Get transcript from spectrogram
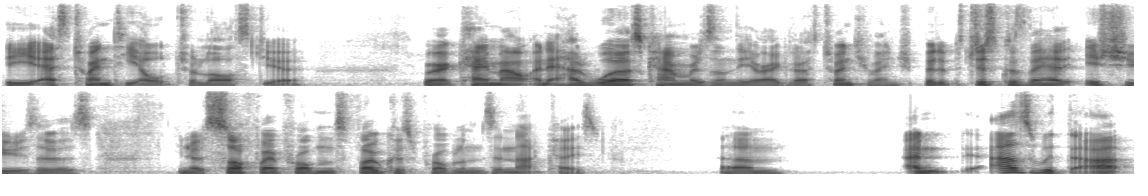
the S20 Ultra last year, where it came out and it had worse cameras than the regular S20 range, but it was just because they had issues. There was, you know, software problems, focus problems in that case. Um, and as with that,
